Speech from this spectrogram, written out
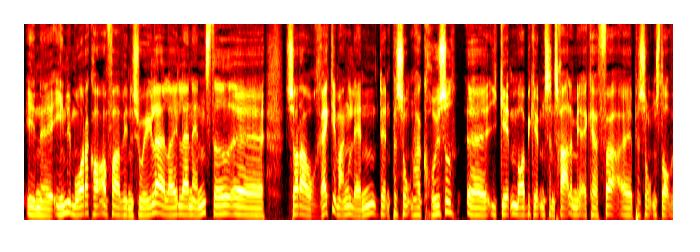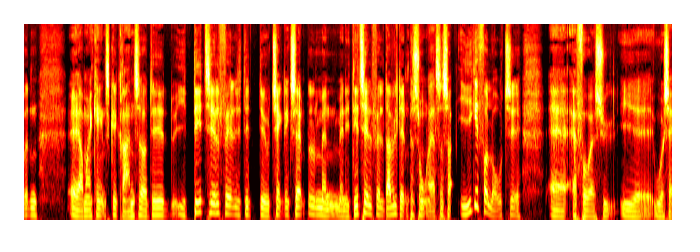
en øh, enlig mor, der kommer fra Venezuela eller et eller andet sted. Øh, så er der jo rigtig mange lande, den person har krydset øh, igennem, op igennem Centralamerika, før øh, personen står ved den øh, amerikanske grænse. Og det, i det tilfælde, det, det er jo et tænkt eksempel, men, men i det tilfælde, der vil den person altså så ikke få lov til at, at få asyl i øh, USA.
